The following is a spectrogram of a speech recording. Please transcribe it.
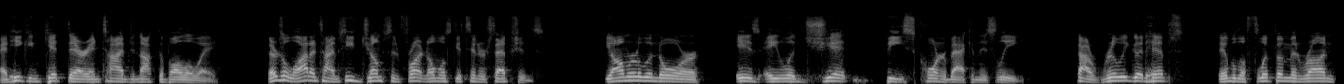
and he can get there in time to knock the ball away. There's a lot of times he jumps in front and almost gets interceptions. Deommodore Lenoir is a legit beast cornerback in this league. Got really good hips, able to flip him and run.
